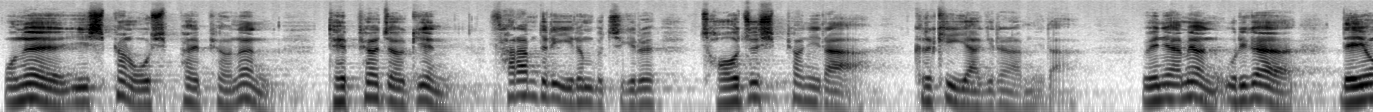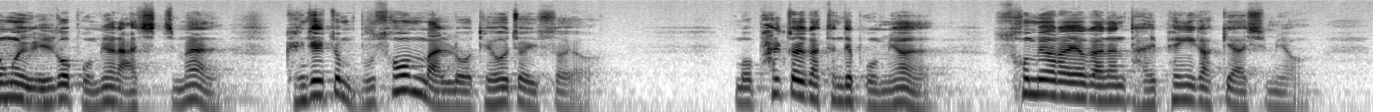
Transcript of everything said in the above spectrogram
오늘 이 시편 58편은 대표적인 사람들이 이름 붙이기를 저주 시편이라 그렇게 이야기를 합니다. 왜냐하면 우리가 내용을 읽어 보면 아시지만 굉장히 좀 무서운 말로 되어져 있어요. 뭐 8절 같은 데 보면 소멸하여 가는 달팽이 같게 하시며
